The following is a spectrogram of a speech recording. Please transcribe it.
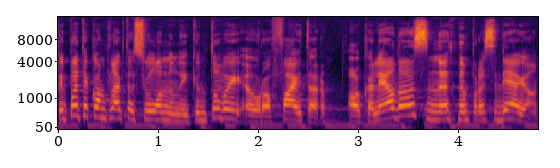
Taip pat į komplektą siūlomi naikintuvai Eurofighter, o kalėdos net neprasidėjo.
